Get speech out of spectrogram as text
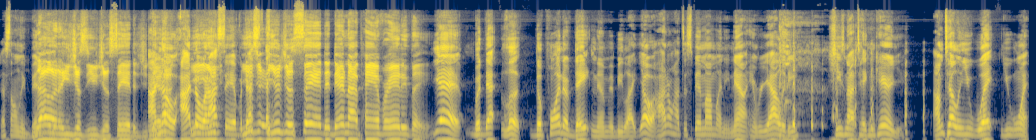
That's the only No, benefit. no, you just you just said that. You, I know, not- I know you- what I said, but you, that's- ju- you just said that they're not paying for anything. Yeah, but that look, the point of dating them would be like, yo, I don't have to spend my money. Now, in reality, she's not taking care of you. I'm telling you what you want.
